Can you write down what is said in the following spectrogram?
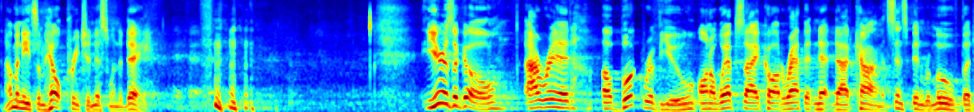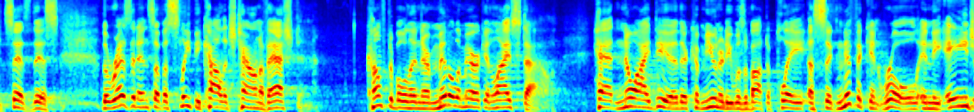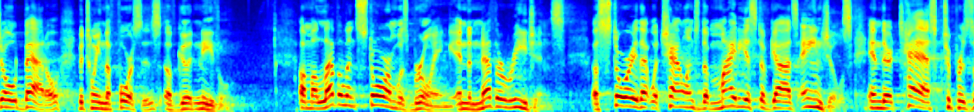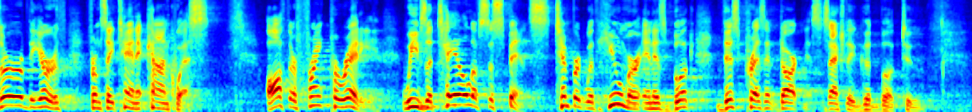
And I'm gonna need some help preaching this one today. Years ago, I read a book review on a website called rapidnet.com. It's since been removed, but it says this The residents of a sleepy college town of Ashton, comfortable in their middle American lifestyle, had no idea their community was about to play a significant role in the age old battle between the forces of good and evil. A malevolent storm was brewing in the nether regions, a story that would challenge the mightiest of God's angels in their task to preserve the earth from satanic conquests. Author Frank Peretti weaves a tale of suspense tempered with humor in his book, This Present Darkness. It's actually a good book, too.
